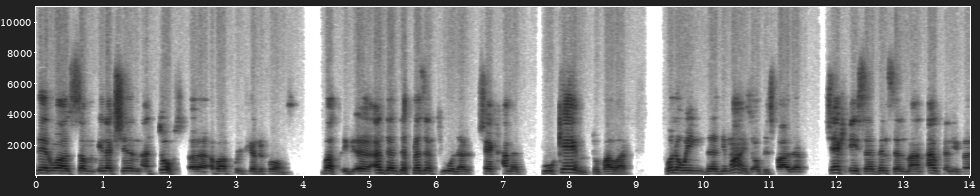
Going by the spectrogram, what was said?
there was some election and talks uh, about political reforms. But uh, under the present ruler, Sheikh Hamad, who came to power following the demise of his father, Sheikh Isa bin Salman Al Khalifa,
